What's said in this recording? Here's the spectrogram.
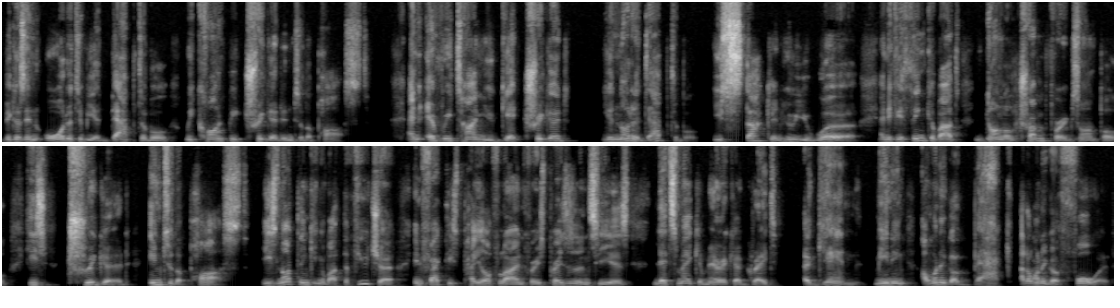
Because in order to be adaptable, we can't be triggered into the past. And every time you get triggered, you're not adaptable. You're stuck in who you were. And if you think about Donald Trump, for example, he's triggered into the past. He's not thinking about the future. In fact, his payoff line for his presidency is let's make America great again, meaning I want to go back. I don't want to go forward.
